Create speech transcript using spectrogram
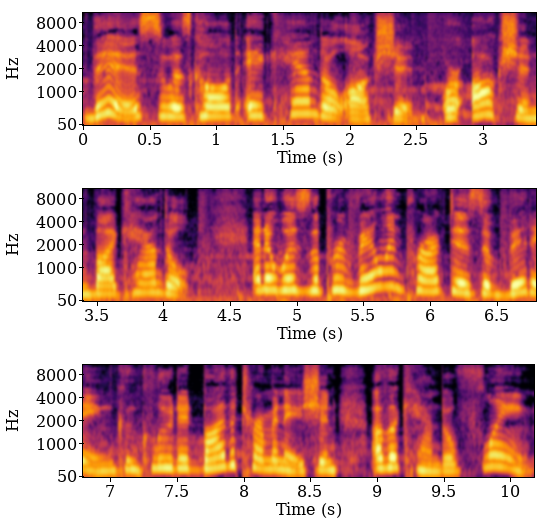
This was called a candle auction, or auction by candle, and it was the prevalent practice of bidding concluded by the termination of a candle flame.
